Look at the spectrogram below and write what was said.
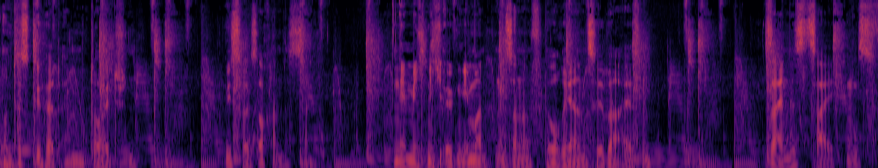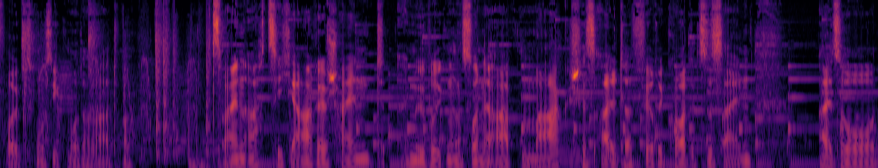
Und es gehört einem Deutschen. Wie soll es auch anders sein? Nämlich nicht irgendjemanden, sondern Florian Silbereisen seines Zeichens Volksmusikmoderator. 82 Jahre scheint im Übrigen so eine Art magisches Alter für Rekorde zu sein. Also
